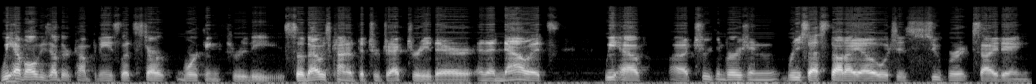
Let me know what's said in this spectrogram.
we have all these other companies. Let's start working through these. So that was kind of the trajectory there. And then now it's, we have uh, TruConversion Recess.io, which is super exciting.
